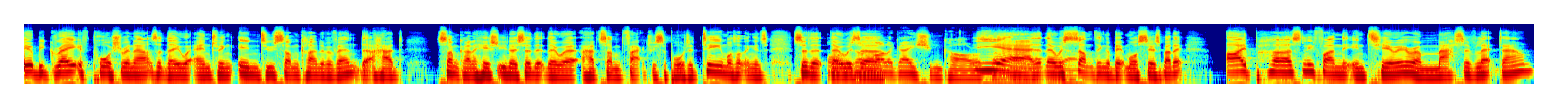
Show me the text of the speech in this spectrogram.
it would be great if Porsche announced that they were entering into some kind of event that had some kind of history, you know, so that they were had some factory supported team or something, and so that Or there was, was a homologation car. Or something yeah, like that there was yeah. something a bit more serious about it. I personally find the interior a massive letdown.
